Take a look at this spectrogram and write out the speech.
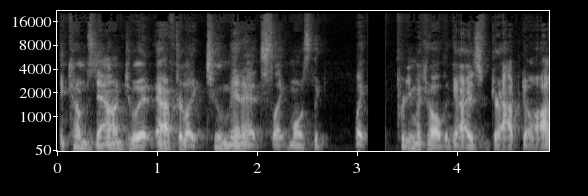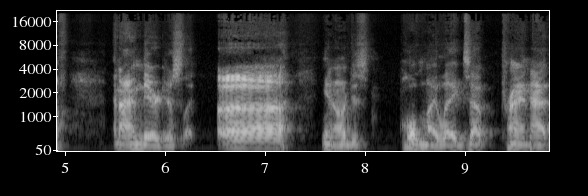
it comes down to it after like two minutes like most of the like pretty much all the guys dropped off and i'm there just like uh you know just hold my legs up, trying not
